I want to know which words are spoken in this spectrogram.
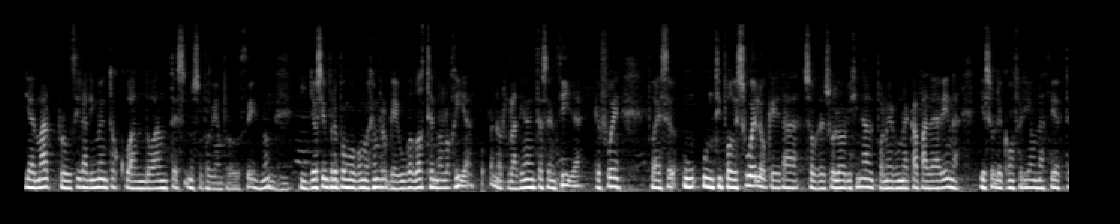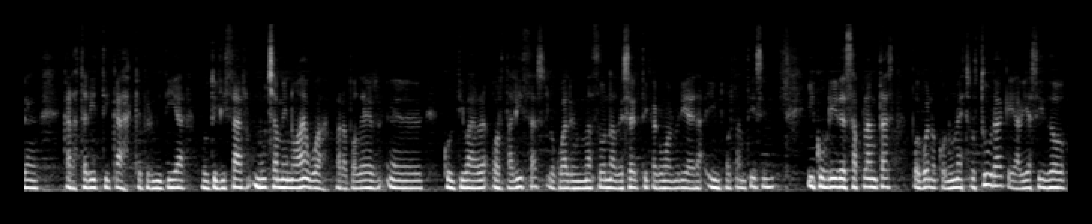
y además producir alimentos cuando antes no se podían producir. ¿no? Y yo siempre pongo como ejemplo que hubo dos tecnologías bueno, relativamente sencillas, que fue pues, un, tipo de suelo que era sobre el suelo original poner una capa de arena y eso le confería unas ciertas características que permitía utilizar mucha menos agua para poder eh, cultivar hortalizas, lo cual en una zona desértica como Almería era importantísimo, y cubrir esas plantas pues bueno, con una estructura que había sido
